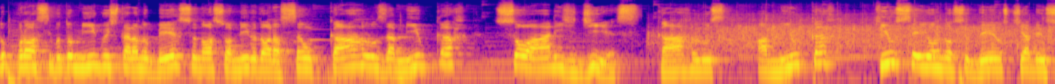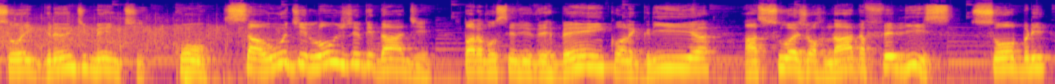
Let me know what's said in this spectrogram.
No próximo domingo estará no berço nosso amigo da oração Carlos Amilcar Soares Dias. Carlos Amilcar, que o Senhor nosso Deus te abençoe grandemente, com saúde e longevidade, para você viver bem, com alegria, a sua jornada feliz sobre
